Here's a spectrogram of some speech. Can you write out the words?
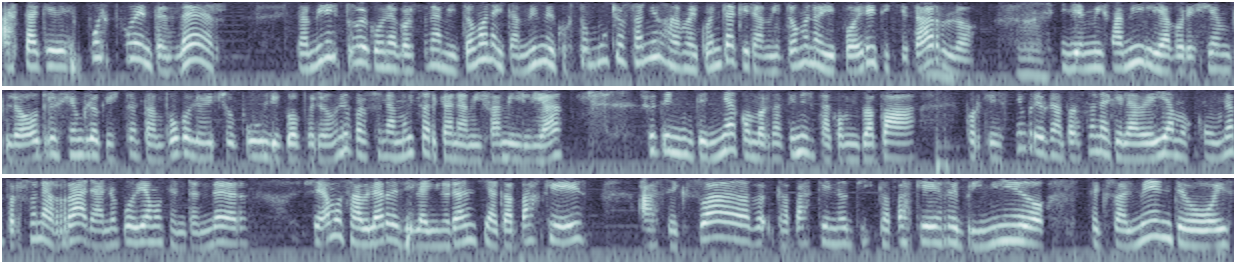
hasta que después pude entender. También estuve con una persona mitómana y también me costó muchos años darme cuenta que era mitómano y poder etiquetarlo. Y en mi familia, por ejemplo, otro ejemplo que esto tampoco lo he hecho público, pero una persona muy cercana a mi familia, yo ten- tenía conversaciones hasta con mi papá, porque siempre era una persona que la veíamos como una persona rara, no podíamos entender. Llegamos a hablar desde la ignorancia, capaz que es asexuada, capaz que no, capaz que es reprimido sexualmente o es,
